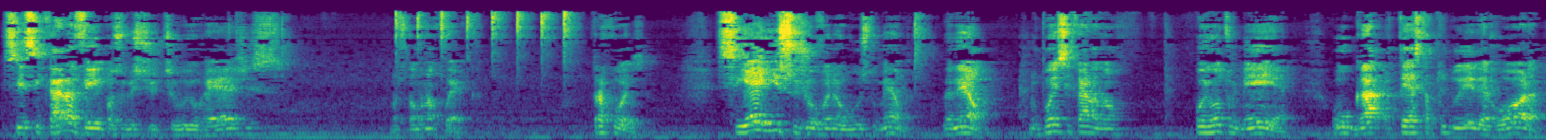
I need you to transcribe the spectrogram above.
se esse cara veio para substituir o Regis, nós estamos na cueca. Outra coisa, se é isso Giovanni Augusto mesmo, Daniel, não põe esse cara não. Põe outro meia, ou testa tudo ele agora,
